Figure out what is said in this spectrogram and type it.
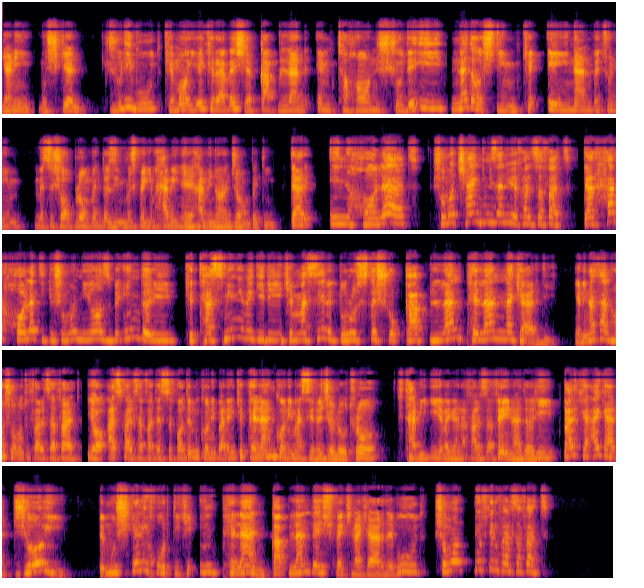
یعنی مشکل جوری بود که ما یک روش قبلا امتحان شده ای نداشتیم که عینا بتونیم مثل شابلون بندازیم روش بگیم همینه همینو انجام بدیم. در این حالت شما چنگ می‌زنی به فلسفت. در هر حالتی که شما نیاز به این داری که تصمیمی بگیری که مسیر درستش رو قبلا پلن نکردی. یعنی نه تنها شما تو فلسفت یا از فلسفت استفاده می‌کنی برای اینکه پلن کنی مسیر جلوت رو که طبیعیه وگرنه فلسفه ای نداری بلکه اگر جایی به مشکلی خوردی که این پلن قبلا بهش فکر نکرده بود شما میفتی رو فلسفت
